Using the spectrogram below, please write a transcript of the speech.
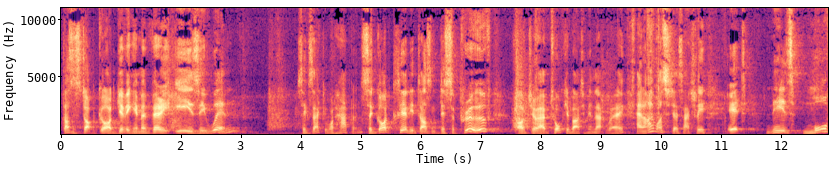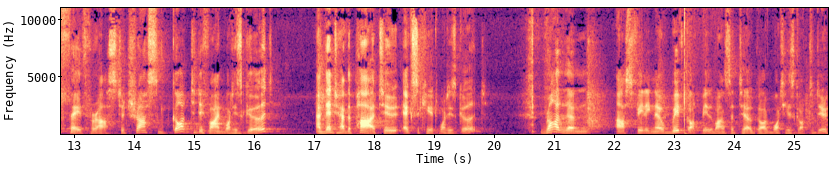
doesn't stop God giving him a very easy win. It's exactly what happens. So God clearly doesn't disapprove of Joab talking about him in that way. And I want to suggest actually it needs more faith for us to trust God to define what is good and then to have the power to execute what is good rather than us feeling, no, we've got to be the ones that tell God what He's got to do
